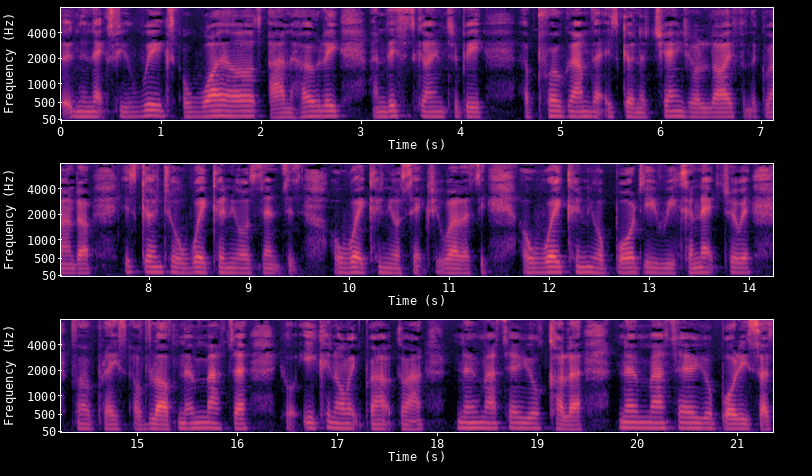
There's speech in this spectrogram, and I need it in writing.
in the next few weeks a wild and holy, and this is going to be a program that is going to change your life from the ground up. It's going to awaken your senses, awaken your sexuality, awaken your body, reconnect to it from a place of love, no matter your economic background, no matter your color, no matter your body size,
